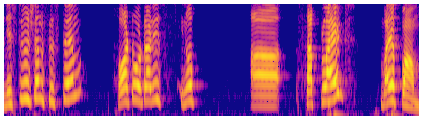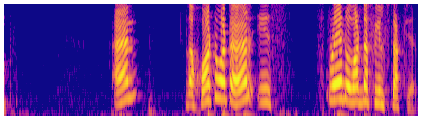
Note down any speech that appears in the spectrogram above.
distribution system hot water is you know uh, supplied by a pump. and the hot water is spread over the fill structure.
